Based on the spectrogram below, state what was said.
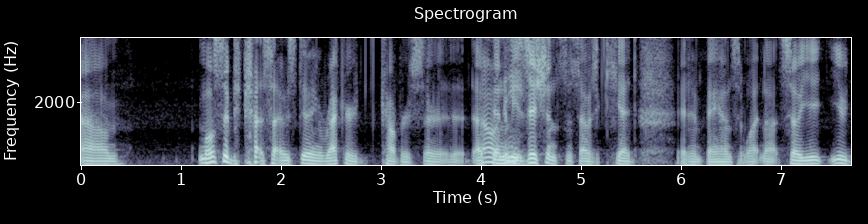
Um, mostly because I was doing record covers. I've Oh, been a neat. musician since I was a kid, and in bands and whatnot. So you you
